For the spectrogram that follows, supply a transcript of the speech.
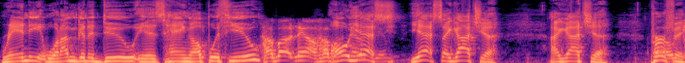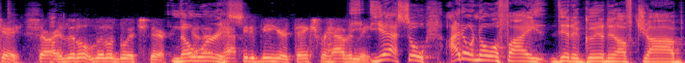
Randy, what I'm going to do is hang up with you. How about now? How about oh now, yes, Jim? yes, I got you. I got you. Perfect. Okay, sorry, little little glitch there. No Yeah, worries. I'm happy to be here. Thanks for having me. Yeah, so I don't know if I did a good enough job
